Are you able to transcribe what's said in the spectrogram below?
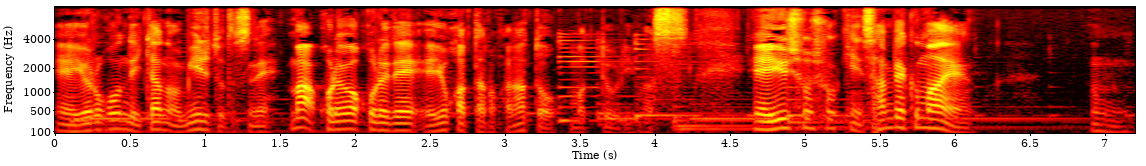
えー、喜んでいたのを見るとですね、まあ、これはこれで良かったのかなと思っております。え優勝賞金300万円。うん。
